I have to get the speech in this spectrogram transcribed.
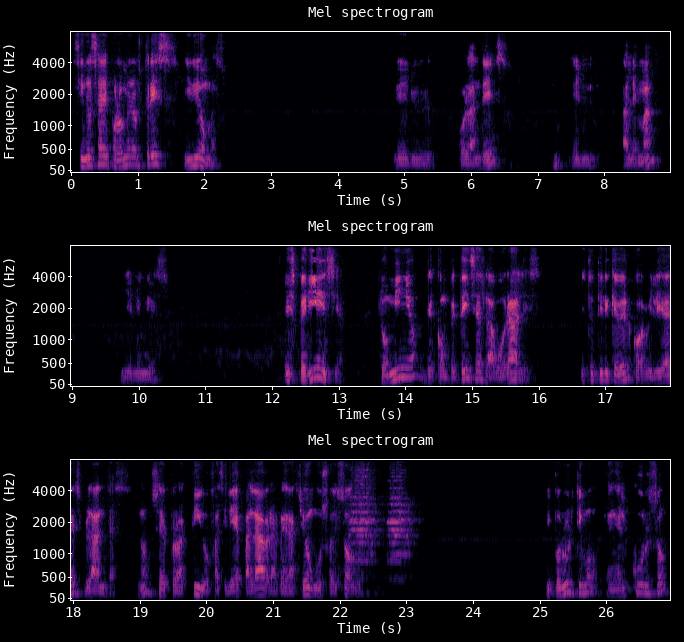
si no sabes por lo menos tres idiomas. El holandés, el alemán y el inglés. Experiencia, dominio de competencias laborales. Esto tiene que ver con habilidades blandas, ¿no? Ser proactivo, facilidad de palabras, redacción, uso de software. Y por último, en el curso,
